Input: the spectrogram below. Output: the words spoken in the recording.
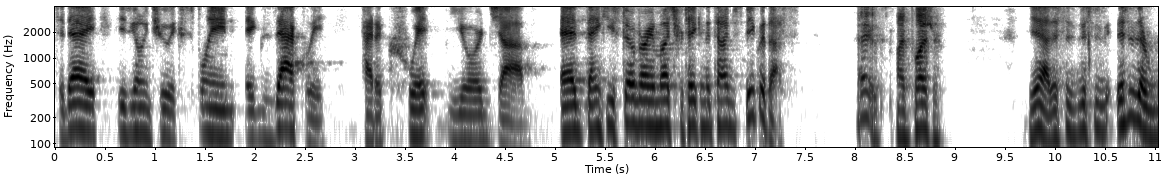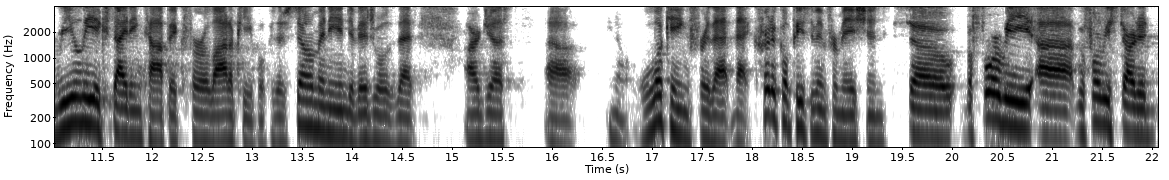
Today, he's going to explain exactly how to quit your job. Ed, thank you so very much for taking the time to speak with us. Hey, it's my pleasure. Yeah, this is this is this is a really exciting topic for a lot of people because there's so many individuals that are just uh, you know looking for that that critical piece of information. So before we uh, before we started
